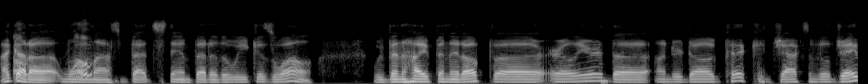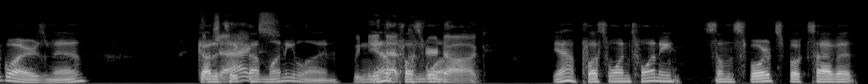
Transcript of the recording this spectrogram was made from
I got a one Oh. last Betstamp bet of the week as well. We've been hyping it up uh earlier, the underdog pick, Jacksonville Jaguars, man. Gotta take that money line. we need yeah, that plus one. underdog. Yeah, plus one twenty. Some sports books have it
